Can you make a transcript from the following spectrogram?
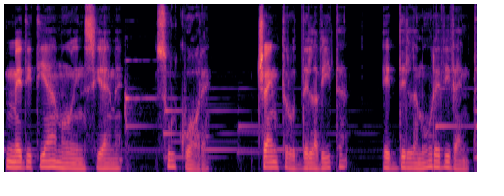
meditiamo insieme sul cuore, centro della vita e dell'amore vivente.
